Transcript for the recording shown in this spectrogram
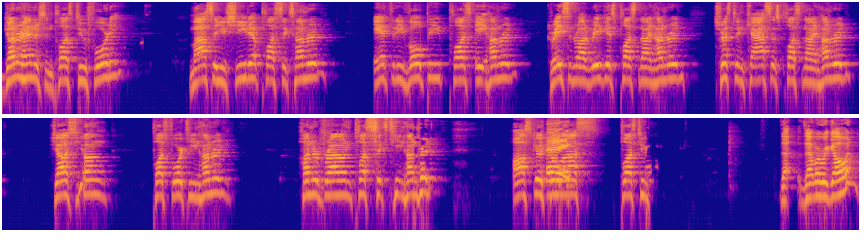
Gunnar Henderson plus 240. Masa Yoshida plus 600. Anthony Volpe plus 800. Grayson Rodriguez plus 900. Triston Casas plus 900. Josh Jung plus 1400. Hunter Brown plus 1600. Oscar Hey. Colas plus 2. That, that where we're going?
